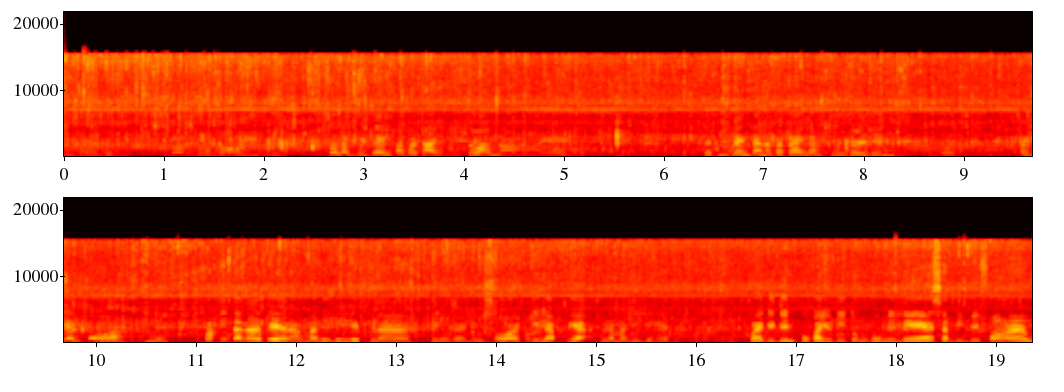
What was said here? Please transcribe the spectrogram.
Mga fingerling. So, nagbibenta ba tayo dito ng ano? Nagbibenta na ba tayo ng fingerling? Ayan po, oh. Pakita natin ang maliliit na fingerlings or tilapia na maliliit. Pwede din po kayo ditong bumili sa BB Farm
